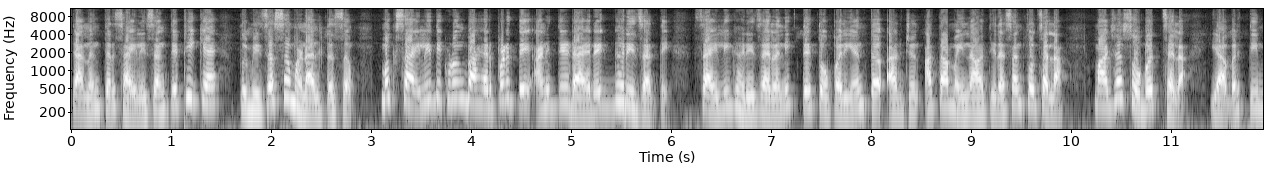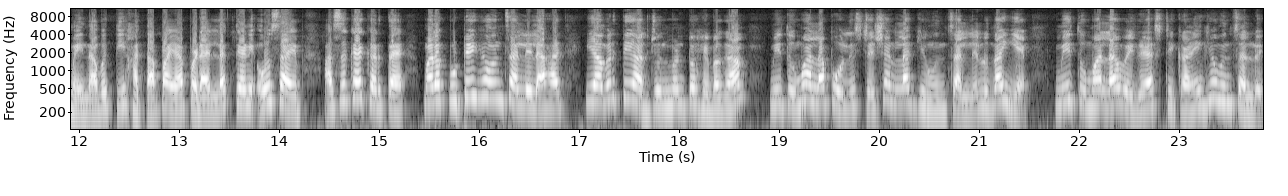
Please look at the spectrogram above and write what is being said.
त्यानंतर सायली सांगते ठीक आहे तुम्ही जसं म्हणाल तसं. मग सायली तिकडून बाहेर पडते आणि ती डायरेक्ट घरी जाते. सायली घरी जायला निघते तोपर्यंत अर्जुन आता मैनावतीला सांगतो चला माझ्यासोबत चला. यावरती मैनावती हातापाया पडायला लागते आणि ओ साहेब असं काय करताय? मला कुठे घेऊन चाललेला आहात? यावरती अर्जुन म्हणतो हे बघा मी तुम्हाला पोलीस स्टेशनला घेऊन चाललेलो नाहीये. मी तुम्हाला वेगळ्याच ठिकाणी घेऊन चाललोय.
